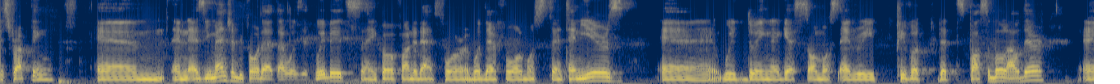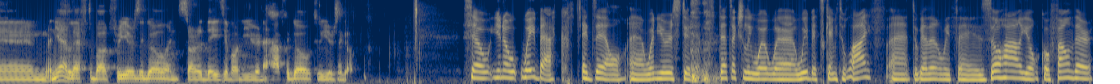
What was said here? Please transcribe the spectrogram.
disrupting. And, as you mentioned before that, I was at Wibbitz. I co-founded that for, was there for almost uh, 10 years. Uh, with doing, I guess, almost every pivot that's possible out there. Um, and yeah, left about three years ago and started Daisy about a year and a half ago, two years ago. So, you know, way back at Zell, uh, when you're a student, that's actually where, where Wibbitz came to life uh, together with uh, Zohar, your co founder.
